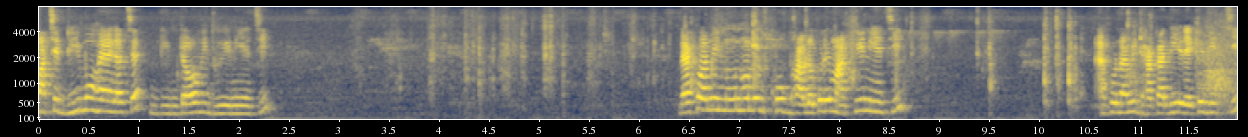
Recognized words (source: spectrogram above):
মাছের ডিমও হয়ে গেছে। ডিমটাও আমি ধুয়ে নিয়েছি। দেখো, আমি নুন হলুদ খুব ভালো করে মাখিয়ে নিয়েছি। এখন আমি ঢাকা দিয়ে রেখে দিচ্ছি।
